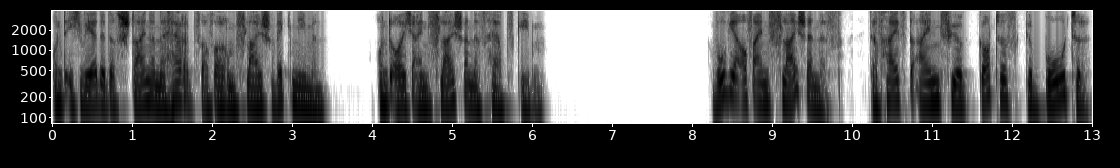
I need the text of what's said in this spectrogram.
Und ich werde das steinerne Herz aus eurem Fleisch wegnehmen und euch ein fleischernes Herz geben. Wo wir auf ein fleischernes, das heißt ein für Gottes Gebote,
